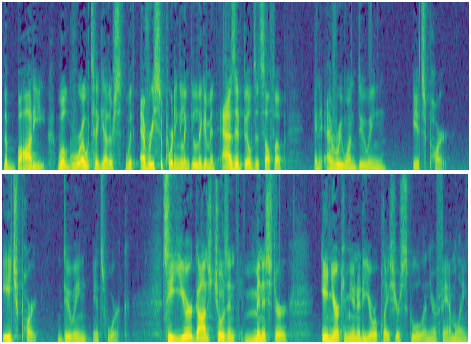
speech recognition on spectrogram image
the body will grow together with every supporting ligament as it builds itself up, and everyone doing its part, each part doing its work. See, you're God's chosen minister in your community, your place, your school, and your family.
